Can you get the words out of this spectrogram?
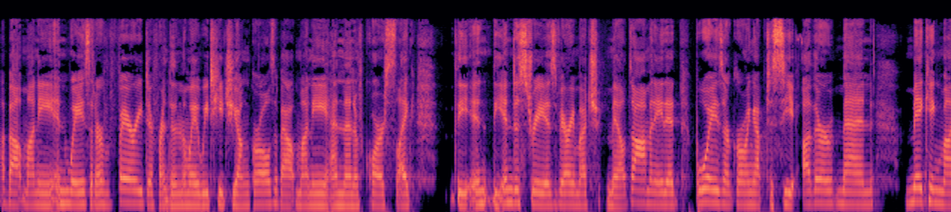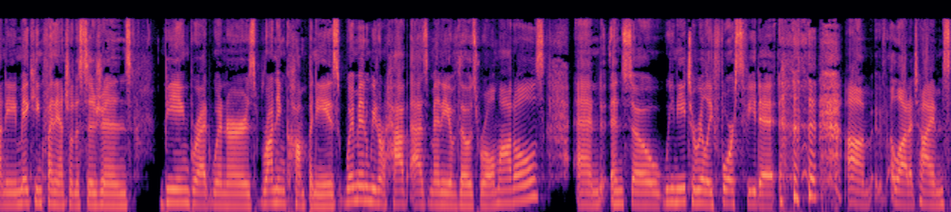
about money in ways that are very different than the way we teach young girls about money. And then, of course, like the in, the industry is very much male dominated. Boys are growing up to see other men making money, making financial decisions being breadwinners, running companies. Women, we don't have as many of those role models. And, and so we need to really force feed it, um, a lot of times,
